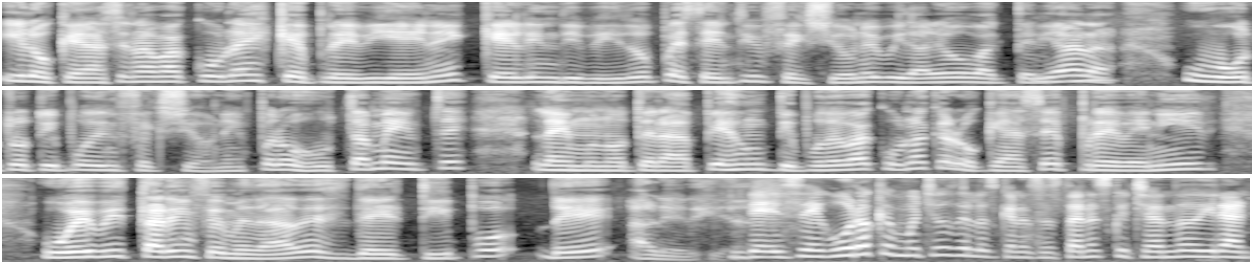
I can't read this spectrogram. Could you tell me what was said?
y lo que hace la vacuna es que previene que el individuo presente infecciones virales o bacterianas u otro tipo de infecciones. Pero justamente la inmunoterapia es un tipo de vacuna que lo que hace es prevenir o evitar enfermedades del tipo de alergia. De seguro que muchos de los que nos están escuchando dirán,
